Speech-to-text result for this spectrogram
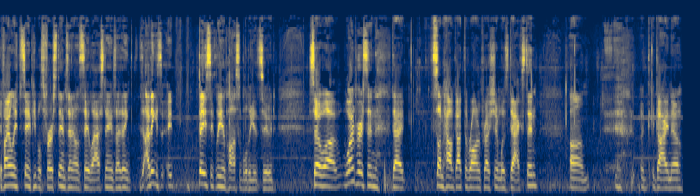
if I only say people's first names and I don't say last names, I think I think it's it, basically impossible to get sued. So uh, one person that somehow got the wrong impression was Daxton, um, a, a guy I know.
